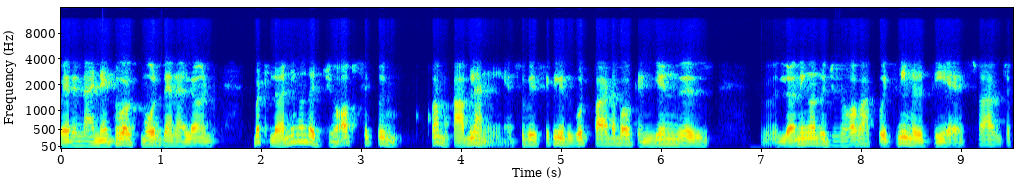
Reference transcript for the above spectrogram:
wherein I network more than I learn but learning on the job से कोई का मुकाबला नहीं है। So basically the good part about Indian is learning on the job आपको इतनी मिलती है। सो so आप जब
